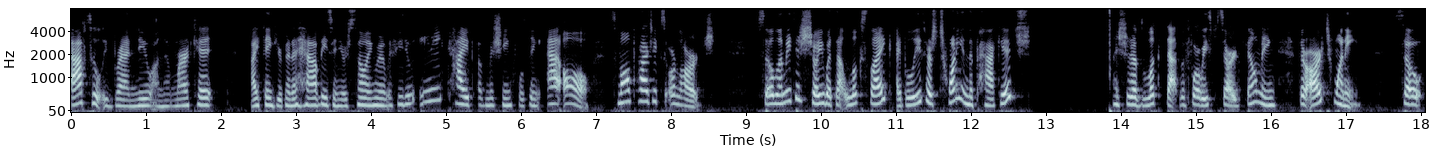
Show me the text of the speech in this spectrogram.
absolutely brand new on the market. I think you're going to have these in your sewing room if you do any type of machine quilting at all, small projects or large. So let me just show you what that looks like. I believe there's 20 in the package. I should have looked that before we started filming. There are 20. So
